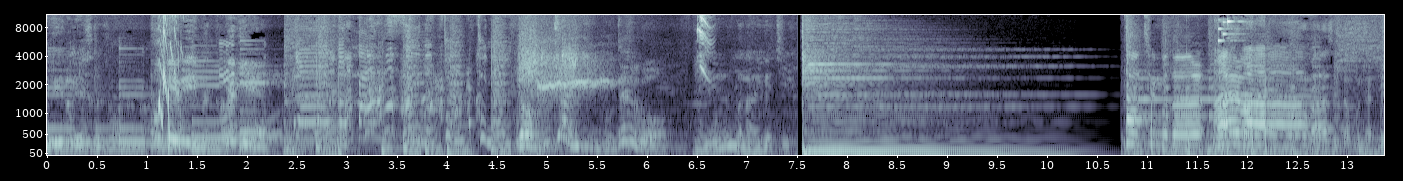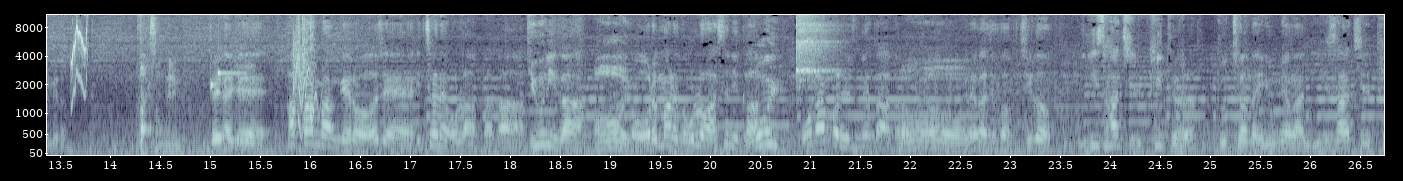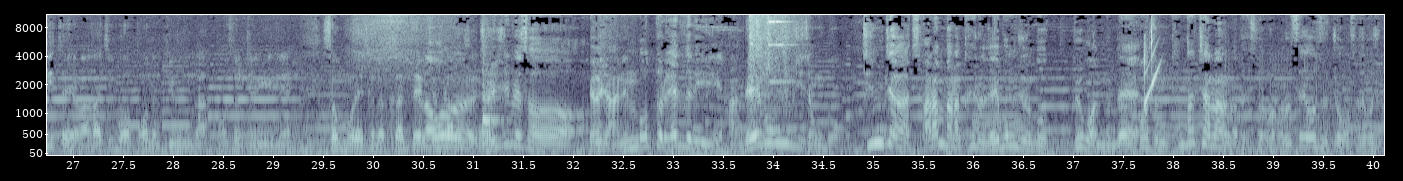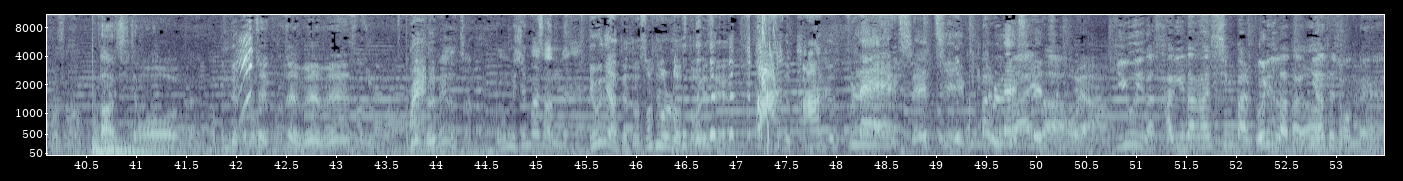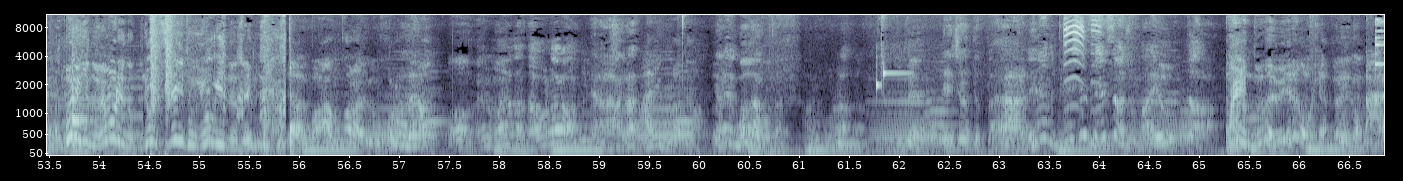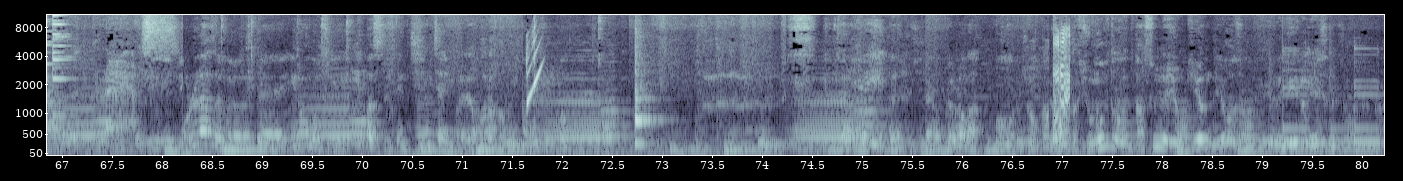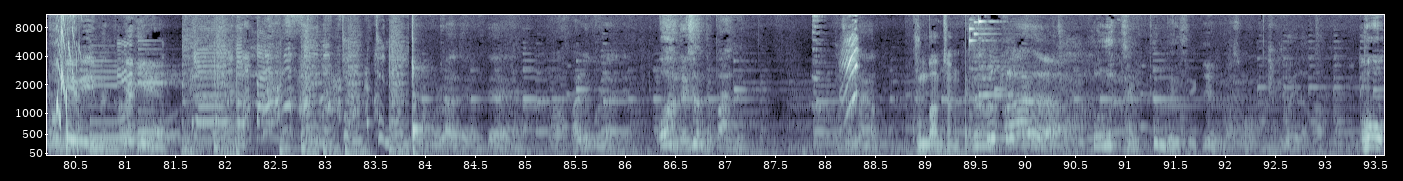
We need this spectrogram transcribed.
이런 예술을 좋아하잖아. 도깨비입니까? 여기에. 야, 문자 이게 뭔데 저거? 욕 먹는 건 아니겠지? 친구들 아이마 반갑습니다 문찬입니다 박성민입니다. 저희가 이제 합방 관계로 어제 인천에 올라왔다가 기훈이가 어이. 또 오랜만에 또 올라왔으니까 어이. 옷 한 번 해주겠다 하더라고요 오. 그래가지고 지금 247 피트 부천의 유명한 247 피트에 와가지고 오늘 기훈이가 옷을 저희에게 선물해주는 컨텐츠 나 오늘 저희 집에서 내가 이제 아는 옷들 애들이 한네 봉지 정도 진짜 사람 많은 크기로 네 봉지 정도 들고 왔는데 그거 좀 탐탁치 않은 것 같아서 저도 새 옷을 좀 사주고 싶어서. 아 진짜? 어, 근데 갑자기 갑자기 왜 왜 사주는 거야? 근데 별배였잖아 너무 신발 샀네 기훈이한테 또 선물로 또 이제 빠그 빠그 flex 했지. flex 했지 뭐야. 기훈이가 사기당한 신발 버릴라다가 니한테 줬네 버리긴 왜 버리노? 여기 쓰레기통 여기 있는데 임마. 야, 뭐 아무거나 이거 되나? 어 형님 많다 나 올라라 야, 나, 아니 골라도 되나? 야, 보다 보다. 바로 몰랐다. 근데 레전드 빠. 아 니네는 패션 센스가 좀 많이 없다 아, 눈에 왜 이런 거밖에 안 플렉스. 몰라서 그러는데 이런 옷이 입었을 땐 진짜 이뻐요. 뭐라고 먹고. 괜찮은 거 같은데? 내가 별로가. 뭐 좋을까? 나 주먹도 딱 숨겨지고 귀엽네 여기서 이런, 이런 예술을 좋아하잖아 도깨비입니까? 여기에. 몰라야 되는데, 아, 빨리 골라야 돼. 와, 레전드 빠드. 괜찮나요? 군밤 장. 레전드 빠드. 짱텐데 이 새끼 예, 맞아. 오! 어,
